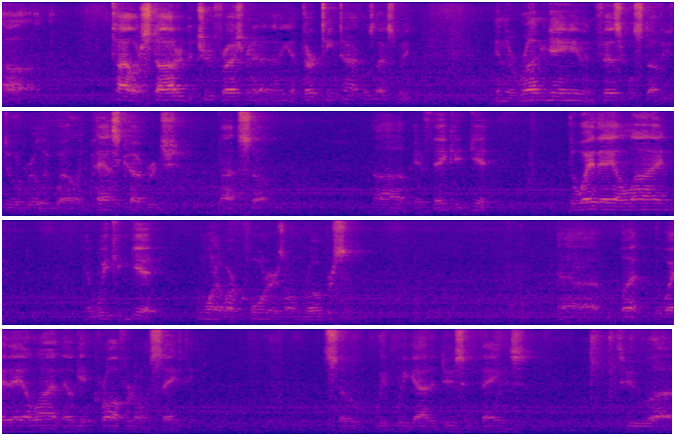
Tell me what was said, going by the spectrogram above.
Uh, Tyler Stoddard, the true freshman, I think had 13 tackles last week. In the run game and physical stuff, he's doing really well. In pass coverage, not so. Uh, If they could get, the way they align, you know, we can get one of our corners on Roberson. Uh, But the way they align, they'll get Crawford on a safety. So we, we gotta do some things to, uh,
